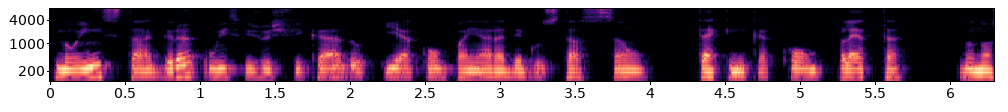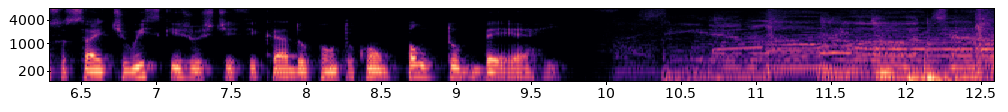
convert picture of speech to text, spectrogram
no Instagram, Whisky Justificado, e acompanhar a degustação técnica completa no nosso site whiskyjustificado.com.br.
